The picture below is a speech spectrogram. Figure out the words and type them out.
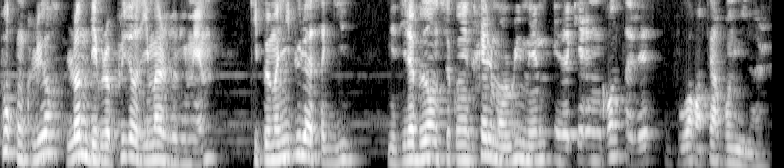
Pour conclure, l'homme développe plusieurs images de lui-même, qui peut manipuler à sa guise, mais il a besoin de se connaître réellement lui-même et d'acquérir une grande sagesse pour pouvoir en faire bon usage.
